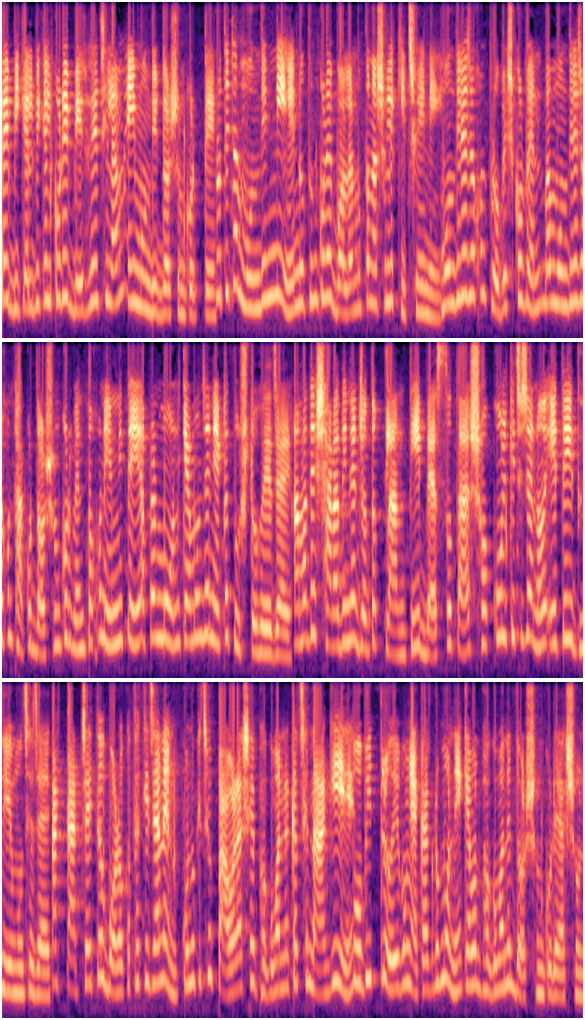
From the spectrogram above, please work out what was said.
তাই বিকেল বিকেল করে বের হয়েছিলাম এই মন্দির দর্শন করতে। প্রতিটা মন্দির নিয়ে নতুন করে বলার মতন আসলে কিছুই নেই। মন্দিরে যখন প্রবেশ করবেন বা মন্দিরে যখন ঠাকুর দর্শন করবেন, তখন এমনিতেই আপনার মন কেমন জানি একটা তুষ্ট হয়ে যায়। আমাদের সারাদিনের যত ক্লান্তি, ব্যস্ততা, সকল কিছু যেন এতেই ধুয়ে মুছে যায়। আর তার চাইতেও বড় কথা কি জানেন? কোনো কিছু পাওয়ার আশায় ভগবানের কাছে না গিয়ে পবিত্র এবং একাগ্র মনে কেবল ভগবানের দর্শন করে আসুন।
